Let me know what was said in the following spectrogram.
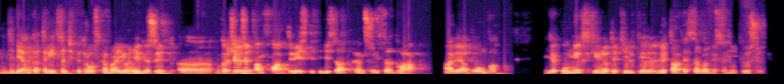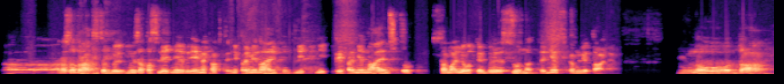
Дебенко 30 в Петровском районе лежит, э, ну, короче, лежит там ФАБ 250 М62, авіабомба, яку міг скинути тільки літак, і це вони самі пишуть. Э, разобраться бы, мы за последнее время как-то не проминаем, не, не припоминаем, что самолеты ВСУ над Донецком летали. Ну, вот да.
